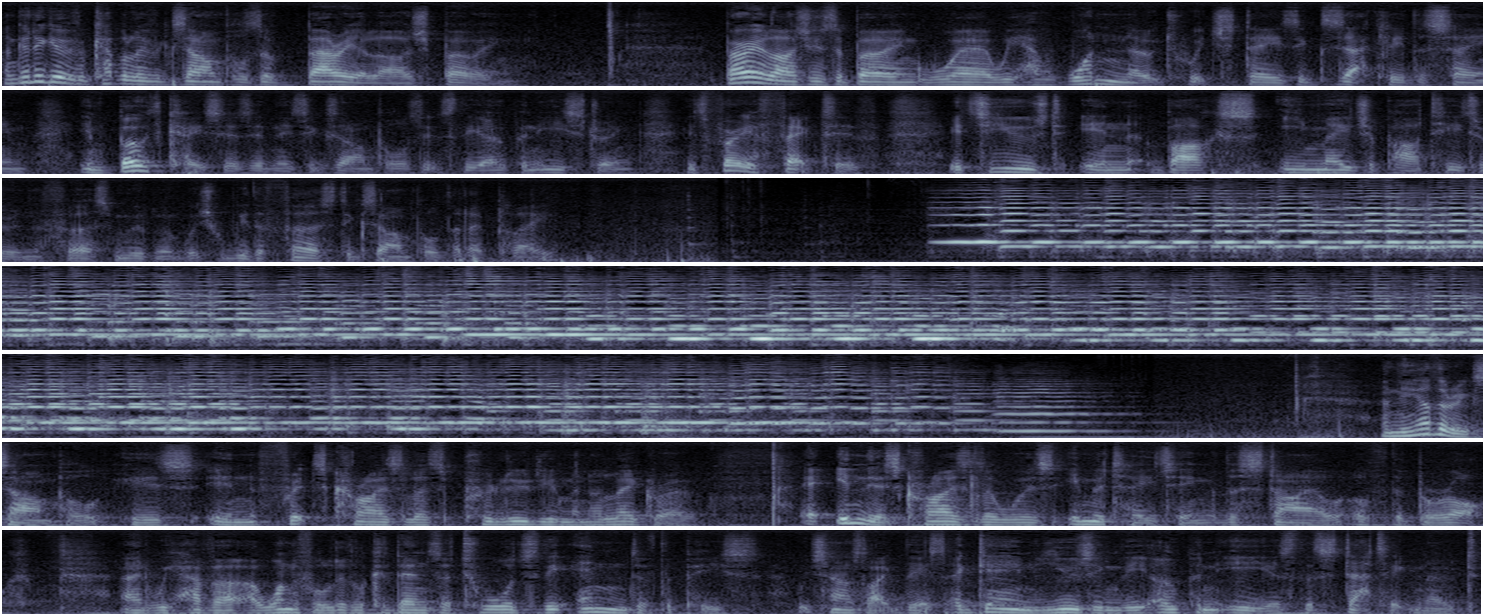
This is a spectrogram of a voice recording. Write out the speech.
I'm going to give a couple of examples of barriolage bowing. Barriolage is a bowing where we have one note which stays exactly the same. In both cases in these examples it's the open E string. It's very effective. It's used in Bach's E major partita in the first movement which will be the first example that I play. And the other example is in Fritz Kreisler's Preludium and Allegro. Eh, in this, Kreisler was imitating the style of the Baroque. And we have a, a, wonderful little cadenza towards the end of the piece, which sounds like this, again using the open E as the static note.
